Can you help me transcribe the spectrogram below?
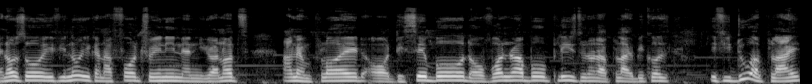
And also, if you know you can afford training and you are not unemployed or disabled or vulnerable, please do not apply because if you do apply,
